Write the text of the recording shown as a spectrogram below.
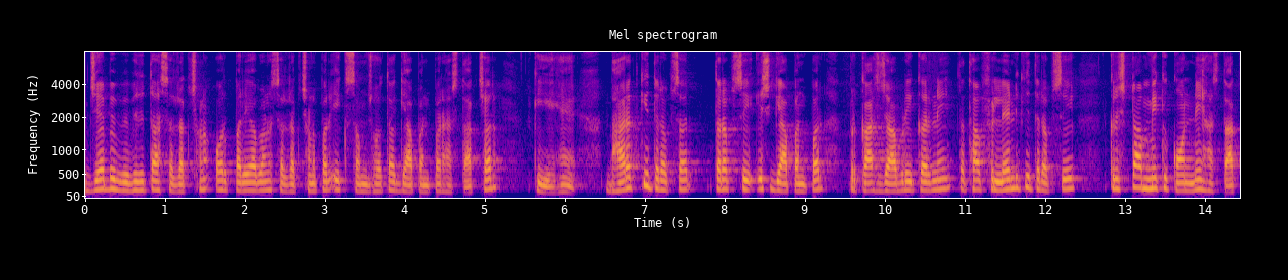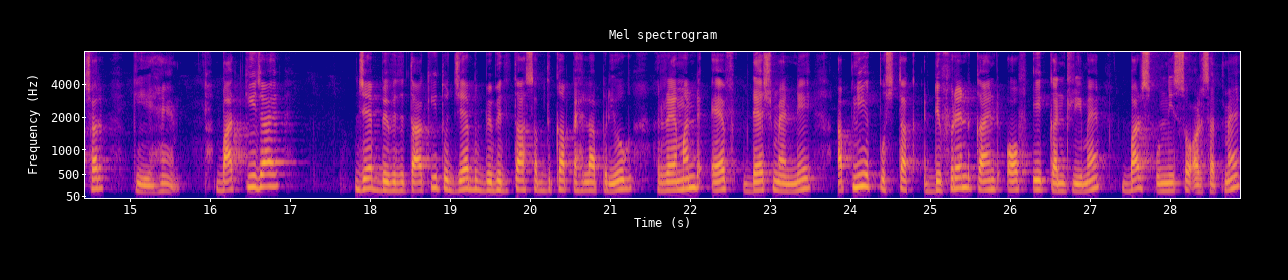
जैव विविधता संरक्षण और पर्यावरण संरक्षण पर एक समझौता ज्ञापन पर हस्ताक्षर किए हैं। भारत की तरफ़ से तरफ़ से इस ज्ञापन पर प्रकाश जावड़ेकर ने तथा फिनलैंड की तरफ़ से क्रिस्टा मिक कॉन ने हस्ताक्षर किए हैं। बात की जाए जैव विविधता की तो जैव विविधता शब्द का पहला प्रयोग रेमंड एफ़ डैशमैन ने अपनी एक पुस्तक, different kind of a country में, वर्ष उन्नीस सौ अड़सठ में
